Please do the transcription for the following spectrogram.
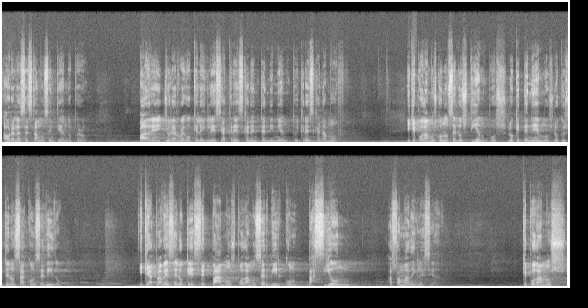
ahora las estamos sintiendo, pero Padre, yo le ruego que la iglesia crezca en entendimiento y crezca en amor y que podamos conocer los tiempos, lo que tenemos, lo que usted nos ha concedido. Y que a través de lo que sepamos podamos servir con pasión a su amada iglesia. Que podamos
